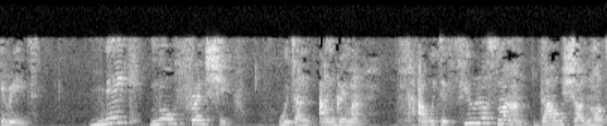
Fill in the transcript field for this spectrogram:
it reads, Make no friendship with an angry man, and with a furious man thou shalt not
